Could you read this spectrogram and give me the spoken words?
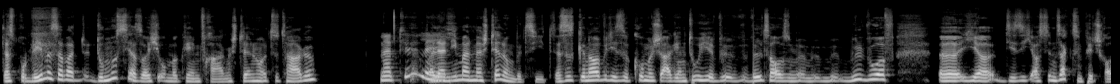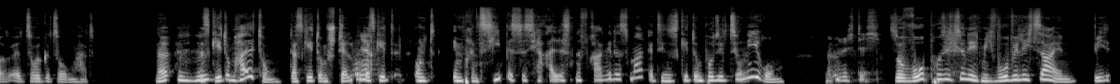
das Problem ist aber, du musst ja solche unbequemen Fragen stellen heutzutage, Natürlich. weil ja niemand mehr Stellung bezieht. Das ist genau wie diese komische Agentur hier, Wil- Wilshausen Mühlwurf, äh, hier, die sich aus dem Sachsen-Pitch raus- äh, zurückgezogen hat. Ne? Mhm. Das geht um Haltung, das geht um Stellung, Ja. das geht, und im Prinzip ist es ja alles eine Frage des Marketings. Es geht um Positionierung. Richtig. So, wo positioniere ich mich? Wo will ich sein? Wie,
